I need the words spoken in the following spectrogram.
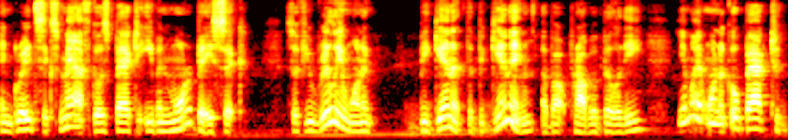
And grade 6 math goes back to even more basic. So if you really want to begin at the beginning about probability, you might want to go back to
